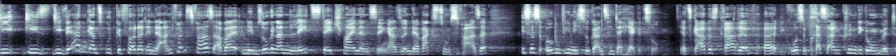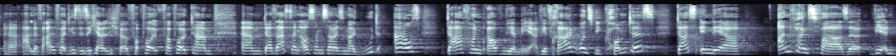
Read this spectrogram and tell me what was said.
die, die, die werden ganz gut gefördert in der Anfangsphase, aber in dem sogenannten Late Stage Financing, also in der Wachstumsphase, ist es irgendwie nicht so ganz hinterhergezogen. Jetzt gab es gerade äh, die große Presseankündigung mit äh, Aleph Alpha, die Sie sicherlich verfolgt, verfolgt haben. Ähm, da sah es dann ausnahmsweise mal gut aus. Davon brauchen wir mehr. Wir fragen uns, wie kommt es, dass in der Anfangsphase wir in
